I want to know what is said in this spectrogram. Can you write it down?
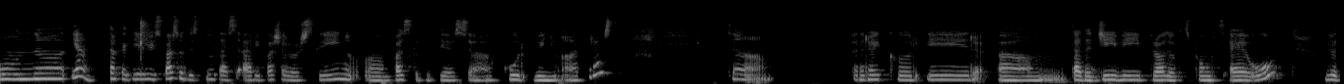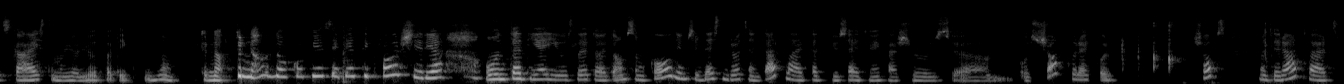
Un, uh, jā, tā kā, ja jūs pasūtat tiltās arī pašarošu skrīnu, um, paskatieties, uh, kur viņu atrast. Tā, re, kur ir um, tāda gvprodukts.eu. Ļoti skaisti, man ļoti, ļoti patīk. Nu, Tur nav, tur nav no ko piesieties, tik forši ir. Ja? Un tad, ja jūs lietojat Omsam kodu, jums ir 10% atlaide, tad jūs ejat vienkārši uz, um, uz shopu, re, kur shops man ir atvērts.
